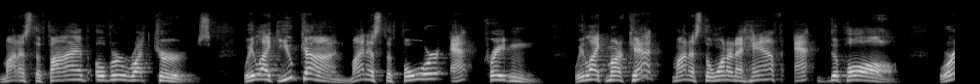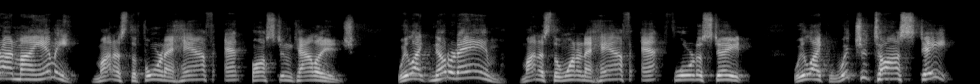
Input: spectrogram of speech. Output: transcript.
minus the five over Rutgers. We like UConn minus the four at Creighton. We like Marquette minus the one and a half at DePaul. We're on Miami minus the four and a half at Boston College. We like Notre Dame minus the one and a half at Florida State. We like Wichita State.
